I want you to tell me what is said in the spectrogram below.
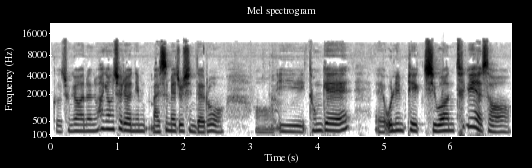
그 존경하는 황영철 의원님 말씀해 주신 대로 어, 이 동계 에, 올림픽 지원 특위에서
